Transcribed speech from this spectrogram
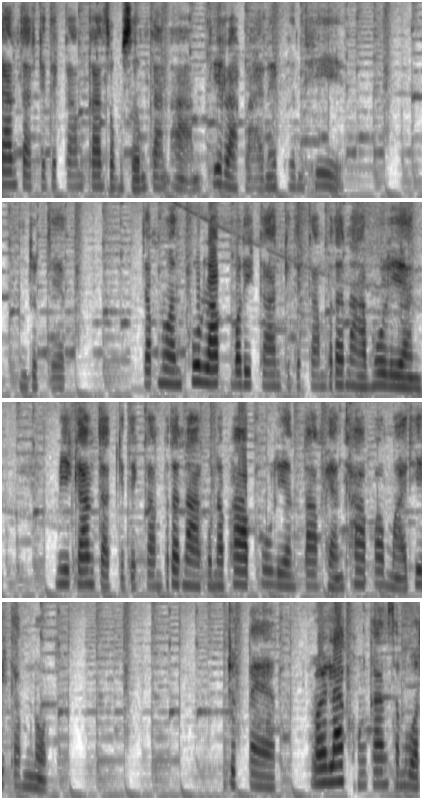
การจัดกิจกรรมการส่งเสริมการอ่านที่หลากหลายในพื้นที่ 1.7จำนวนผู้รับบริการกิจกรรมพัฒนาผู้เรียน มีการจัดกิจกรรมพัฒนาคุณภาพผู้เรียนตามแผนค่าเป้าหมายที่กำหนด1.8ร้อยละของการสำรวจ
